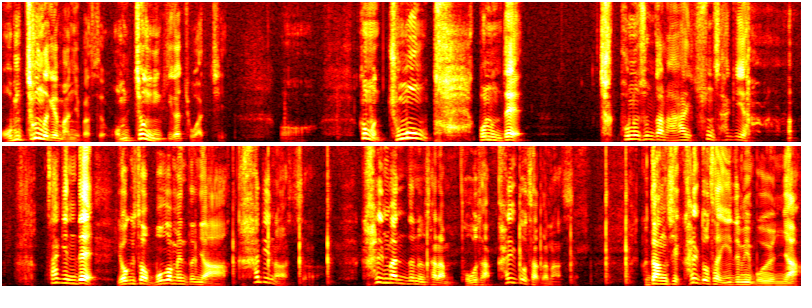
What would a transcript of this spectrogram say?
엄청나게 많이 봤어요. 엄청 인기가 좋았지. 어, 그러면 주몽 탁 보는데 착 보는 순간 아 순 사기야. 사기인데 여기서 뭐가 만드냐 칼이 나왔어. 칼 만드는 사람 도사 칼도사가 나왔어요. 그 당시 칼도사 이름이 뭐였냐?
